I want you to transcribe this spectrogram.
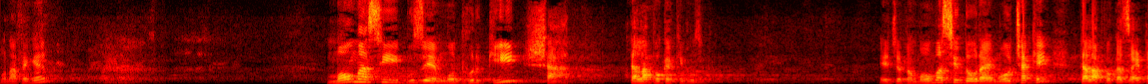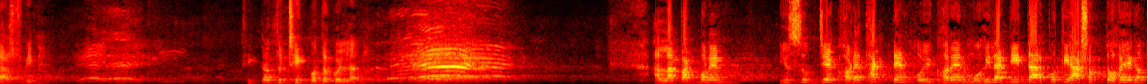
মুনাফেকের মৌমাছি বুঝে মধুর কি স্বাদ তেলাপোকা কি বুঝবে এই জন্য মৌমাছি দৌড়ায় মৌচাকে তেলাপোকা যায় ডাস্টবিনে। ঠিক না তো ঠিক মতো কইলা না? আল্লাহ পাক বলেন, ইউসুফ যে ঘরে থাকতেন, ওই ঘরের মহিলাটি তার প্রতি আসক্ত হয়ে গেল।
